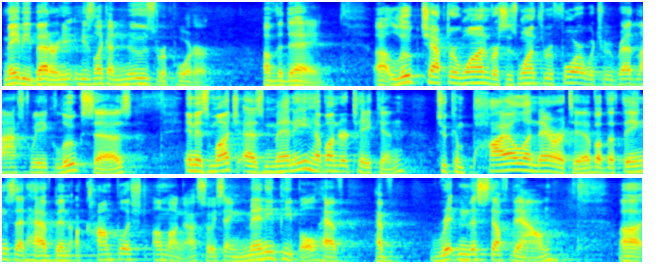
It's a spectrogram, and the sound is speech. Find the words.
Maybe better, he, he's like a news reporter of the day. Uh, Luke chapter 1, verses 1 through 4, which we read last week, Luke says, Inasmuch as many have undertaken to compile a narrative of the things that have been accomplished among us, so he's saying many people have, have written this stuff down. Uh,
